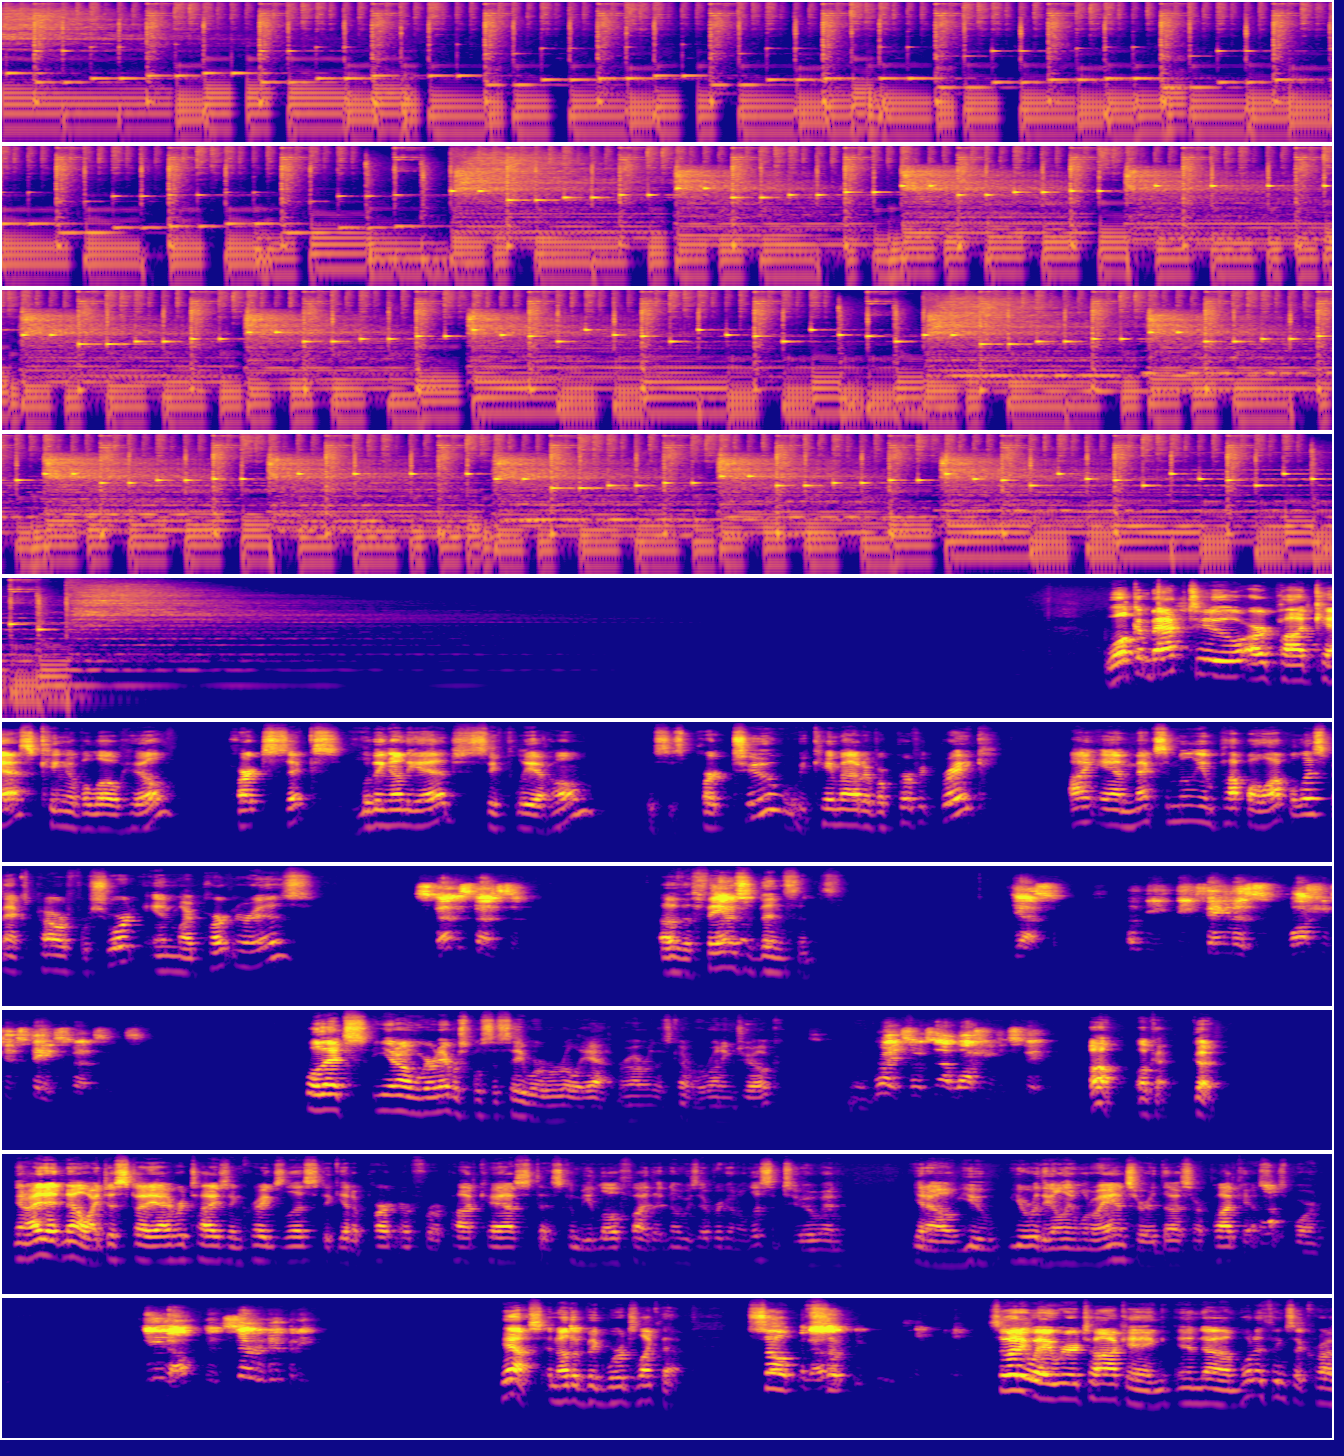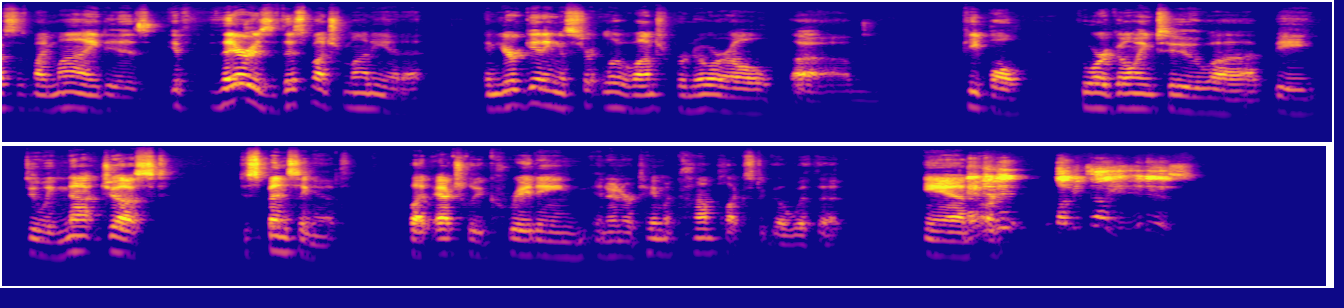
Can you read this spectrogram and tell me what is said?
Our podcast, King of a Low Hill, part six, Living on the Edge, Safely at Home. This is part two. We came out of a perfect break. I am Maximilian Papalopoulos, Max Power for short, and my partner is Sven Svensson, of the famous Vincents. yes, of the, the famous Washington State Svensons. Well, that's, you know, we're never supposed to say where we're really at. Remember, that's kind of a running joke. Right, so it's not Washington State. Oh, okay, good. You know, I didn't know. I just I advertised in Craigslist to get a partner for a podcast that's going to be lo-fi that nobody's ever going to listen to, and you know, you you were the only one who answered. Thus, our podcast was born. You know, it's serendipity. Yes, and other big words like that. So, so, other people believe in it. so anyway, we were talking, and um, one of the things that crosses my mind is if there is this much money in it, and you're getting a certain level of entrepreneurial um, people who are going to uh, be doing not just dispensing it, but actually creating an entertainment complex to go with it. And And it, let me tell you, it is.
